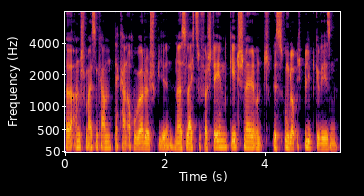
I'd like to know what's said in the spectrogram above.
äh, anschmeißen kann, der kann auch Wordle spielen. Ne? Ist leicht zu verstehen, geht schnell und ist unglaublich beliebt gewesen.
